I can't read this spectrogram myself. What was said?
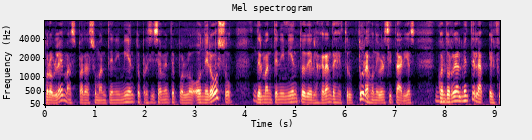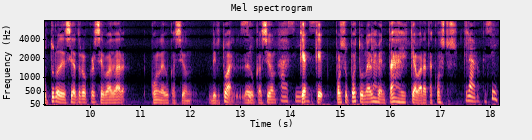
problemas para su mantenimiento precisamente por lo oneroso del mantenimiento de las grandes estructuras universitarias, cuando realmente el futuro, decía Drucker, se va a dar con la educación virtual, la educación que, que, por supuesto, una de las ventajas es que abarata costos. Claro que sí.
